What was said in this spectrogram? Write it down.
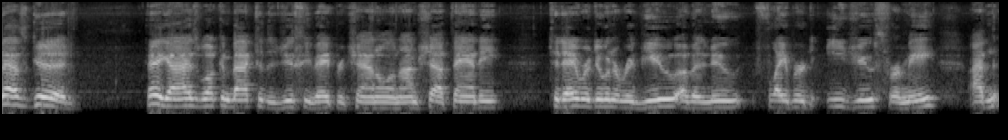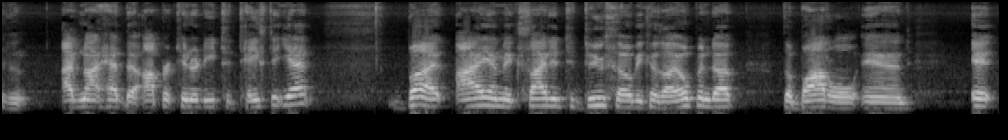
That's good. Hey guys, welcome back to the Juicy Vaper channel and I'm Chef Andy. Today we're doing a review of a new flavored e-juice for me. I've, I've not had the opportunity to taste it yet, but I am excited to do so because I opened up the bottle and it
